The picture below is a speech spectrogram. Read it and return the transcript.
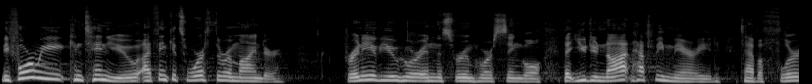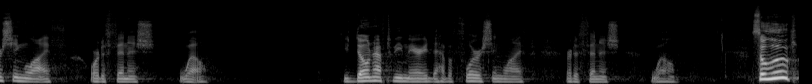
Before we continue, I think it's worth the reminder for any of you who are in this room who are single that you do not have to be married to have a flourishing life or to finish well. You don't have to be married to have a flourishing life or to finish well. So Luke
